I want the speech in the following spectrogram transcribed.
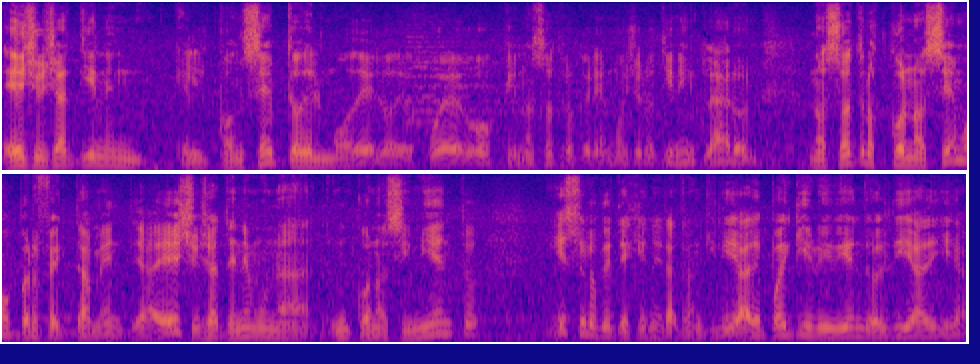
Ellos ya tienen el concepto del modelo de juego que nosotros queremos, ellos lo tienen claro. Nosotros conocemos perfectamente a ellos, ya tenemos un conocimiento y eso es lo que te genera tranquilidad. Después hay que ir viviendo el día a día,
